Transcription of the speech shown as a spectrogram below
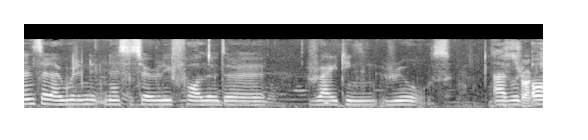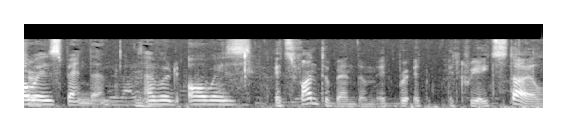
sense that I wouldn't necessarily follow the writing rules. I would Structure. always bend them. I Mhm. would always It's fun to bend them. It it, it creates style.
